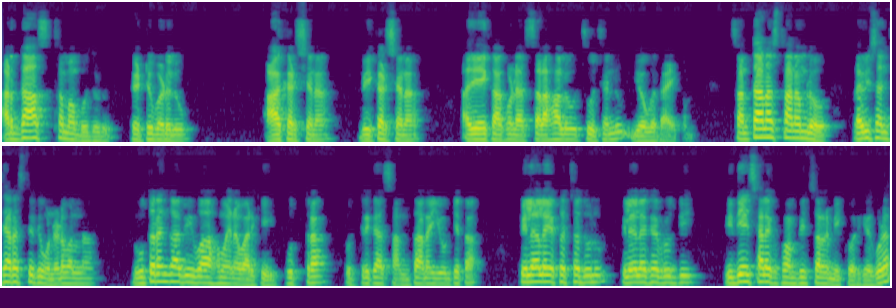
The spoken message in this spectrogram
అర్ధాస్తమ బుధుడు పెట్టుబడులు ఆకర్షణ వికర్షణ అదే కాకుండా సలహాలు సూచనలు యోగదాయకం. సంతాన స్థానంలో రవి సంచార స్థితి ఉండడం వలన నూతనంగా వివాహమైన వారికి పుత్ర పుత్రిక సంతాన యోగ్యత పిల్లల యొక్క చదువులు పిల్లల యొక్క అభివృద్ధి విదేశాలకు పంపించాలని మీ కోరిక కూడా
